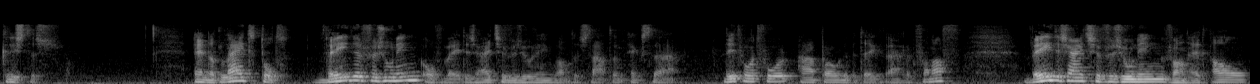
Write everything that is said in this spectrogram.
Christus. En dat leidt tot wederverzoening of wederzijdse verzoening, want er staat een extra lidwoord voor, apo, dat betekent eigenlijk vanaf. Wederzijdse verzoening van het al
